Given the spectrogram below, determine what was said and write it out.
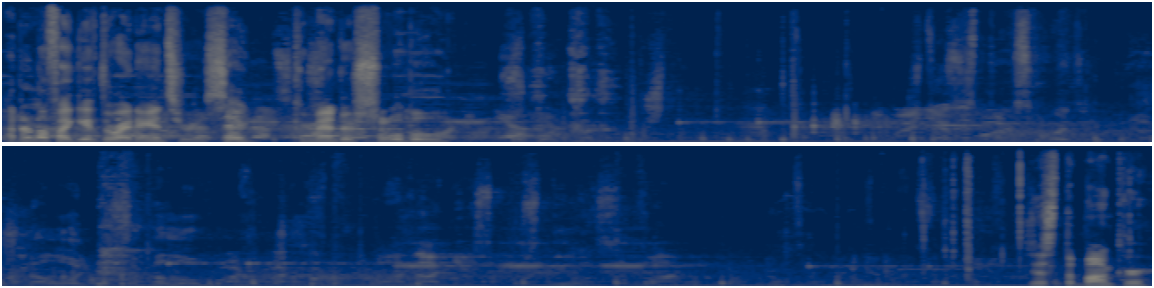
I don't know if I gave the right answer. It said Commander Sobel. Is this the bunker?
